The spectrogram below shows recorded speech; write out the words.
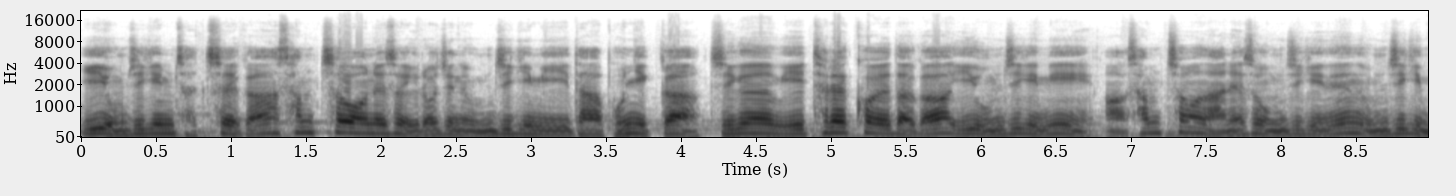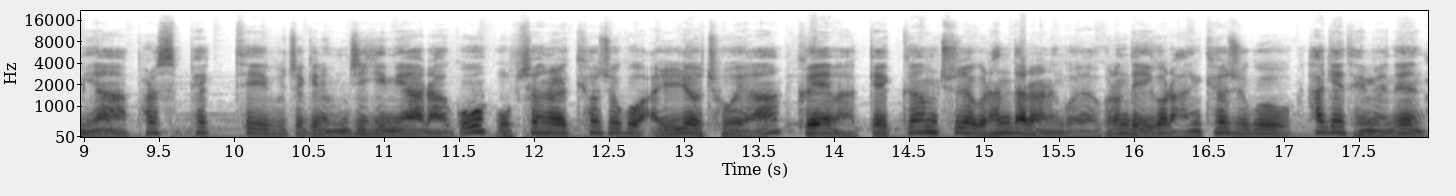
이 움직임 자체가 3차원에서 이루어지는 움직임이다 보니까 지금 이 트래커에다가 이 움직임이 3차원 안에서 움직이는 움직임이야 퍼스펙티브적인 움직임이야 라고 옵션을 켜주고 알려줘야 그에 맞게끔 추적을 한다라는 거예요. 그런데 이걸 안 켜주고 하게 되면은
